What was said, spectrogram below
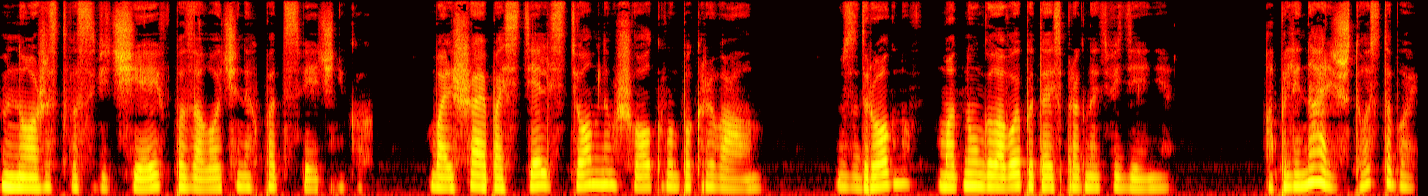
множество свечей в позолоченных подсвечниках, большая постель с темным шелковым покрывалом. Вздрогнув, мотнул головой, пытаясь прогнать видение. «Аполлинарий, что с тобой?»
